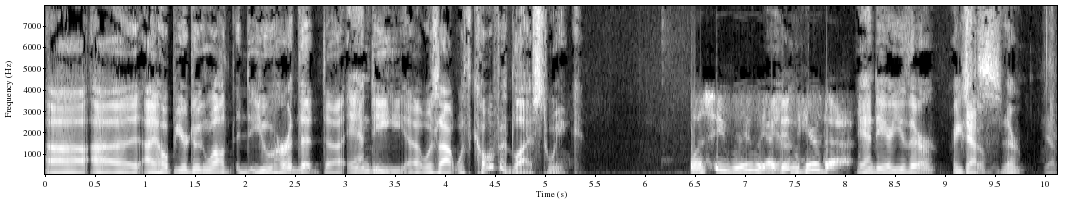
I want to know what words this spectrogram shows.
Uh, uh, I hope you're doing well. You heard that uh, Andy uh, was out with COVID last week. Was he really? I didn't hear that. Andy, are you there? Are you yes. still there? Yeah.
